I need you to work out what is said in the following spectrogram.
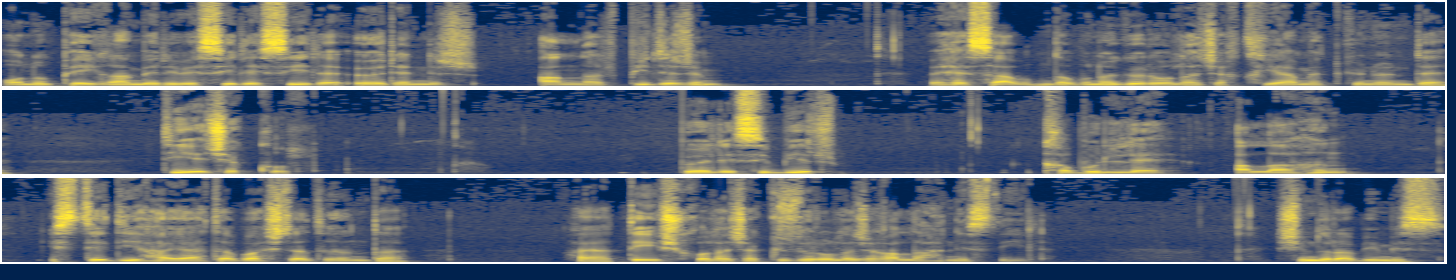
onun peygamberi vesilesiyle öğrenir, anlar, bilirim ve hesabım da buna göre olacak kıyamet gününde diyecek kul. Böylesi bir kabulle Allah'ın istediği hayata başladığında hayat değişik olacak, güzel olacak Allah'ın izniyle. Şimdi Rabbimiz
